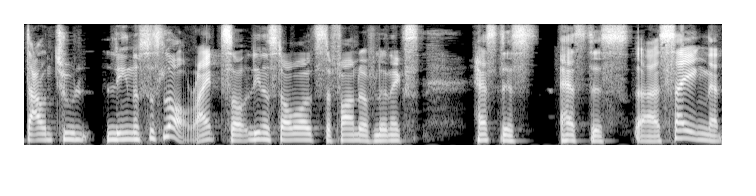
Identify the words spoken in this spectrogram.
down to Linus's law, right? So Linus Torvalds, the founder of Linux, has this has this uh, saying that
